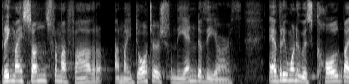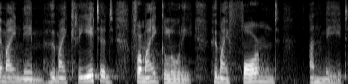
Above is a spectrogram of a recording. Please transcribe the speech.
Bring my sons from afar, and my daughters from the end of the earth. Everyone who is called by my name, whom I created for my glory, whom I formed and made.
